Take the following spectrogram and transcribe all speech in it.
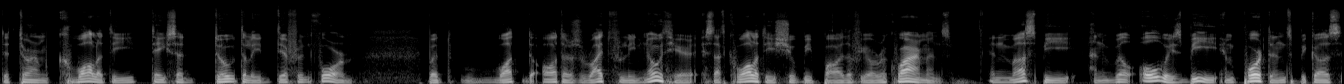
the term quality takes a totally different form. But what the authors rightfully note here is that quality should be part of your requirements. It must be and will always be important because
